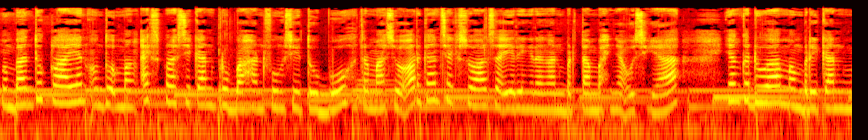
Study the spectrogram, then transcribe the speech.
membantu klien untuk mengekspresikan perubahan fungsi tubuh termasuk organ seksual seiring dengan bertambahnya usia. Yang kedua, memberikan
